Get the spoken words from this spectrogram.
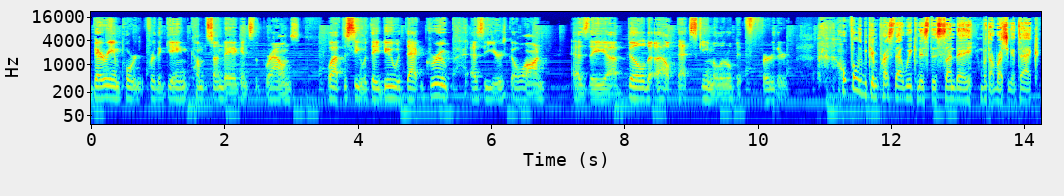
very important for the game come Sunday against the Browns. We'll have to see what they do with that group as the years go on, as they uh, build out that scheme a little bit further. Hopefully, we can press that weakness this Sunday with our rushing attack.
